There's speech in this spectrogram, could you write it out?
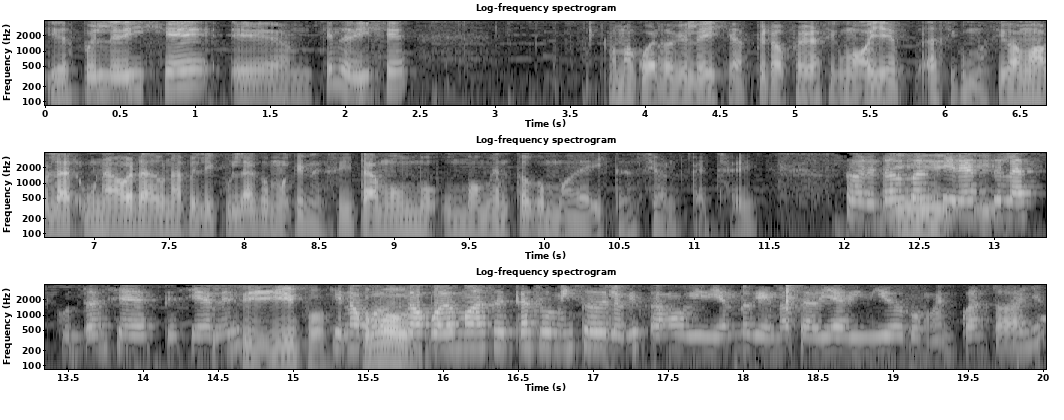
y después le dije, eh, ¿qué le dije? No me acuerdo qué le dije, pero fue así como, oye, así como si vamos a hablar una hora de una película, como que necesitamos un, un momento como de distensión, ¿cachai? Sobre todo Y- considerando y- las circunstancias especiales. Sí, pues. Que no, po- no podemos hacer caso omiso de lo que estamos viviendo, que no se había vivido como en cuántos años.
